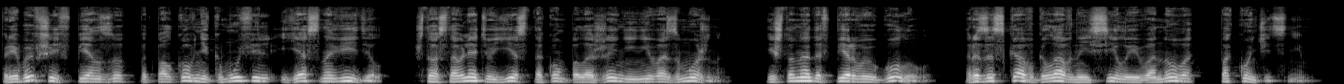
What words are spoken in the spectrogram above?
Прибывший в Пензу подполковник Муфель ясно видел, что оставлять уезд в таком положении невозможно, и что надо в первую голову, разыскав главные силы Иванова, покончить с ним.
